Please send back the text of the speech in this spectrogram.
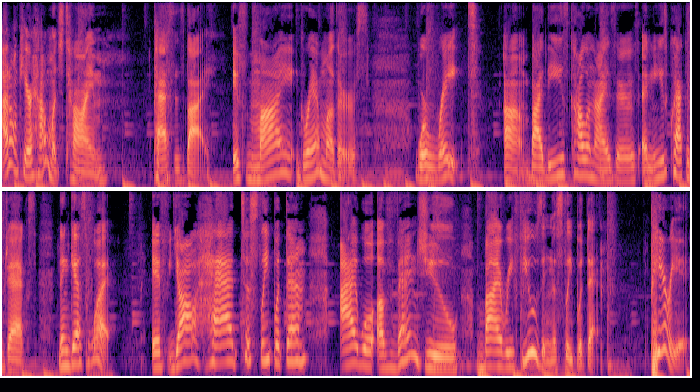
I don't care how much time passes by. If my grandmothers were raped um, by these colonizers and these crackerjacks, then guess what? If y'all had to sleep with them, I will avenge you by refusing to sleep with them. Period.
